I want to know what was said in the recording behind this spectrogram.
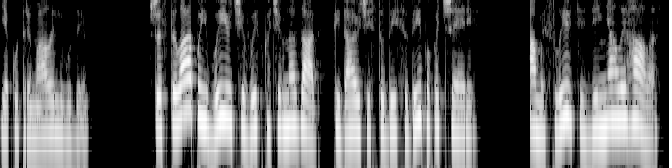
яку тримали люди. Шестилапий виючи вискочив назад, кидаючись туди-сюди по печері. А мисливці здійняли галас,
